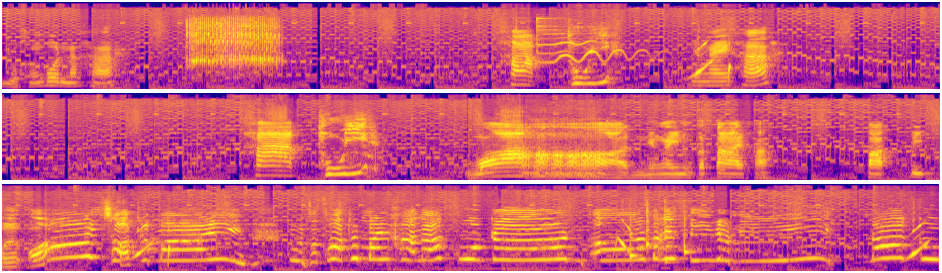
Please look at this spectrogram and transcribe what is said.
อยู่ข้างบนนะคะค่ะทุยยังไงคะากทุยว้ายังไงหนูก็ตายค่ะ ปักปีเปอร์โอ้ยช็อตทำไม หนูจะช็อตทำไมคะน่ากลัวเกินเออไม่ให้ตีเดี๋ยวนี้น่ากลั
